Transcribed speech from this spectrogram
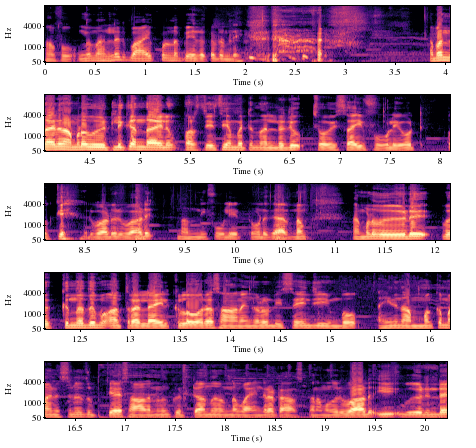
അപ്പോൾ നിങ്ങൾ നല്ലൊരു ബായ്പുള്ള പേരൊക്കെ ഉണ്ടേ അപ്പോൾ എന്തായാലും നമ്മുടെ വീട്ടിലേക്ക് എന്തായാലും പർച്ചേസ് ചെയ്യാൻ പറ്റിയ നല്ലൊരു ചോയ്സായി ഫോളിയോട്ട് ഓക്കെ ഒരുപാട് ഒരുപാട് നന്ദി ഫോളിയേറ്റിനോട് കാരണം നമ്മൾ വീട് വെക്കുന്നത് മാത്രമല്ല അതിലേക്കുള്ള ഓരോ സാധനങ്ങളും ഡിസൈൻ ചെയ്യുമ്പോൾ അതിന് നമുക്ക് മനസ്സിന് തൃപ്തിയായ സാധനങ്ങൾ കിട്ടുക എന്ന് പറഞ്ഞാൽ ഭയങ്കര ടാസ്ക്കാണ് നമ്മൾ ഒരുപാട് ഈ വീടിന്റെ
